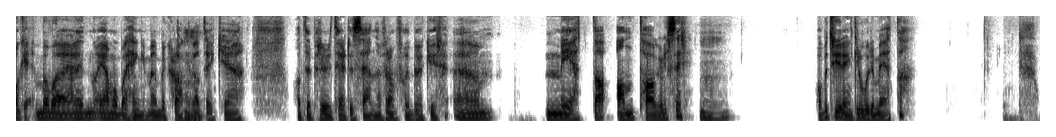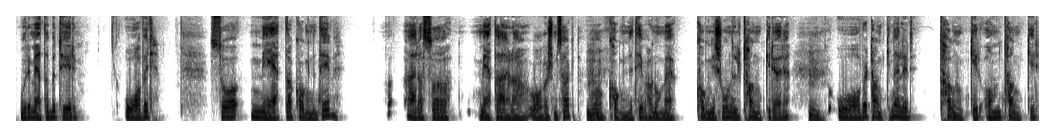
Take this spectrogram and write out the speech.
Ok, bare- jeg må bare henge med. Beklager at jeg ikke at jeg prioriterte scene framfor bøker. Um, Metaantagelser. Hva betyr egentlig ordet meta? Ordet meta betyr over. Så metakognitiv er altså Meta er da over, som sagt. Og kognitiv har noe med kognisjon eller tanker å gjøre. Over tankene, eller tanker om tanker.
